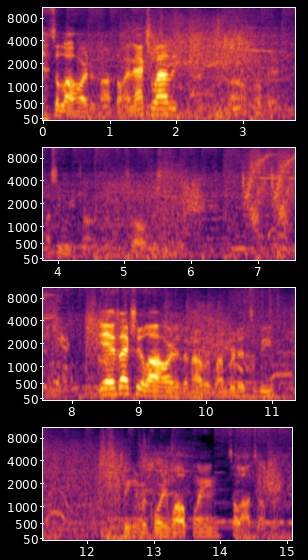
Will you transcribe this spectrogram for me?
it's a lot harder than I thought. In actuality, wow, okay. I see what you're trying to do. So this is. Yeah, it's actually a lot harder than I remembered it to be. Freaking recording while playing, it's a lot tougher.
